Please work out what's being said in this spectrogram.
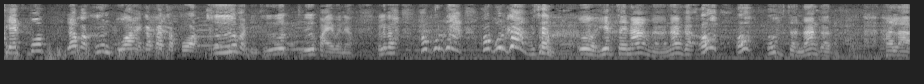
เสร็จปุ๊บแล้วก็ขึ้นตัวให้กับพาสปอร์ตถือบัดนี้ถือถือไปบัดเนี่ยก็เลยว่าขอบคุณค่ะขอบคุณค่ะประสันเออเฮ็ดใส่นั่งนะนั่งก็โอ้โอ้โอ้จะนั่งก็ ฮัละ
